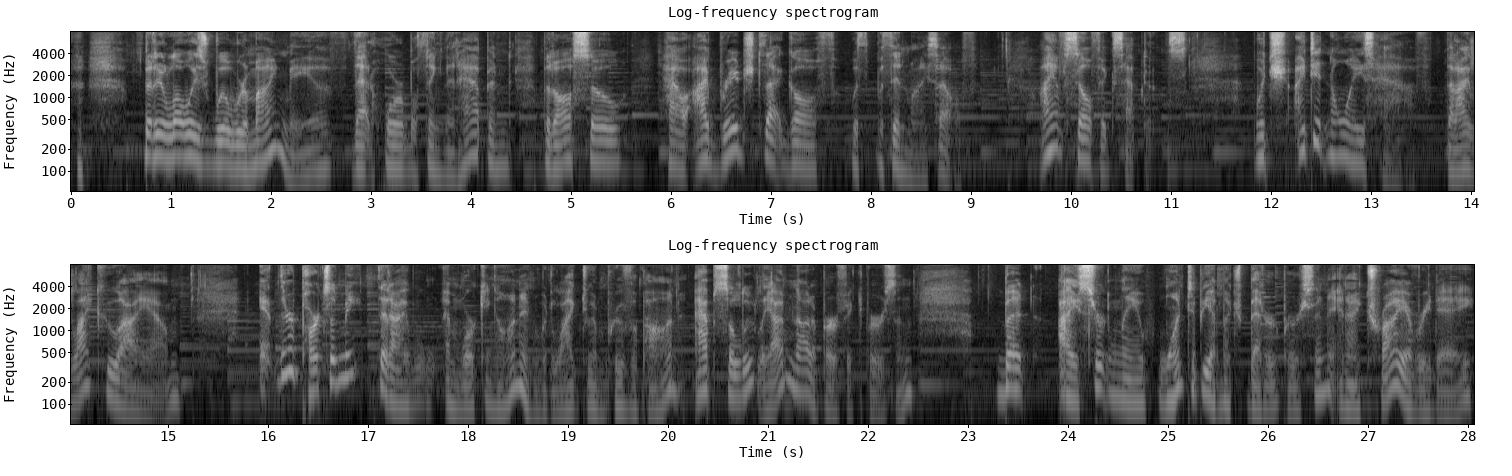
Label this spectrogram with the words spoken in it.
but it'll always will remind me of that horrible thing that happened, but also how I bridged that gulf with, within myself. I have self acceptance, which I didn't always have, that I like who I am there are parts of me that I am working on and would like to improve upon. Absolutely. I'm not a perfect person, but I certainly want to be a much better person and I try every day.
